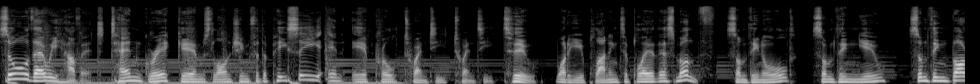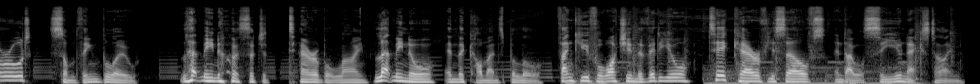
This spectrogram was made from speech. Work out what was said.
So there we have it 10 great games launching for the PC in April 2022. What are you planning to play this month? Something old? Something new? Something borrowed, something blue. Let me know such a terrible line. Let me know in the comments below. Thank you for watching the video, take care of yourselves, and I will see you next time.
